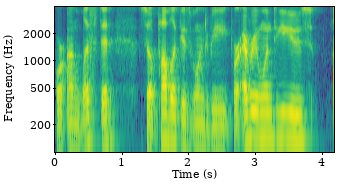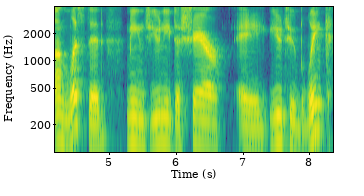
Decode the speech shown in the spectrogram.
or unlisted. So public is going to be for everyone to use. Unlisted means you need to share a YouTube link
